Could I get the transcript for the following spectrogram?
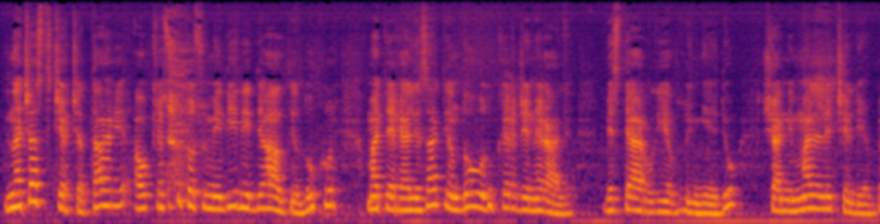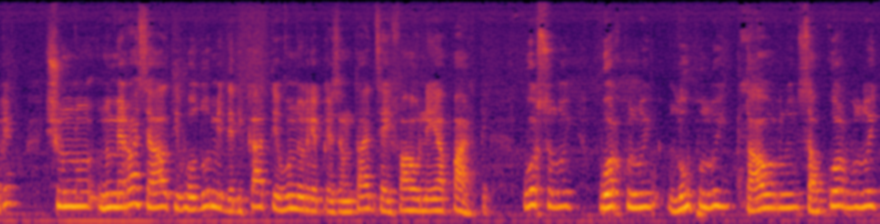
Din această cercetare au crescut o sumedenie de alte lucruri materializate în două lucrări generale, Bestiarul Evului Mediu și Animalele celebre, și un, numeroase alte volume dedicate unor reprezentanți ai faunei aparte, ursului, porcului, lupului, taurului sau corbului,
